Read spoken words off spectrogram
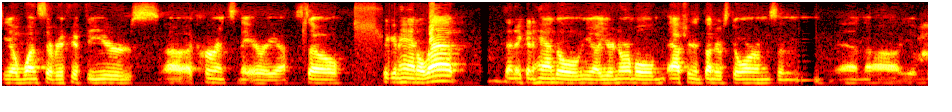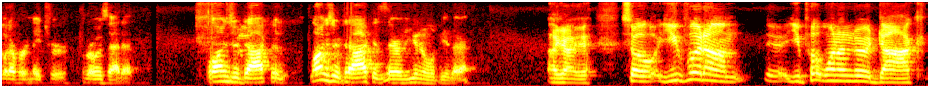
you know, once every 50 years uh, occurrence in the area. So it can handle that. Then it can handle, you know, your normal afternoon thunderstorms and and uh, you know, whatever nature throws at it. As long as your dock, is, as long as your dock is there, the unit will be there. I got you. So you put um you put one under a dock.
